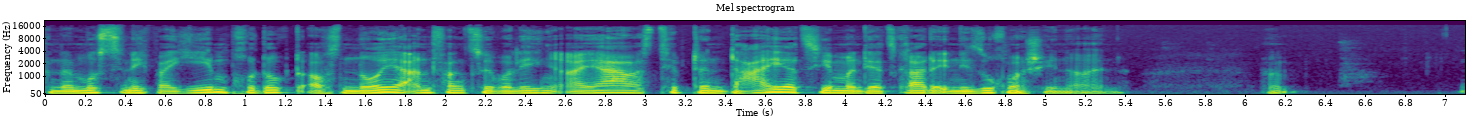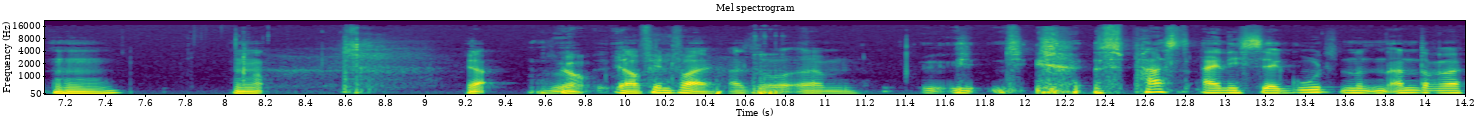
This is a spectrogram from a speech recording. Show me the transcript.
Und dann musst du nicht bei jedem Produkt aufs Neue anfangen zu überlegen, ah ja, was tippt denn da jetzt jemand jetzt gerade in die Suchmaschine ein? Ja. Mhm. Ja. Ja, ja. ja, auf jeden Fall. Also ähm, es passt eigentlich sehr gut. Ein anderer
